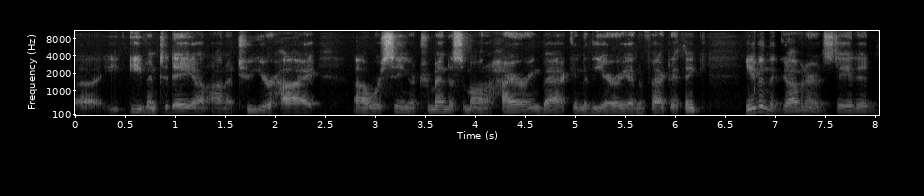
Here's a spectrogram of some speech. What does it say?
uh, e- even today on, on a two-year high. Uh, we're seeing a tremendous amount of hiring back into the area. And in fact, I think even the governor had stated,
